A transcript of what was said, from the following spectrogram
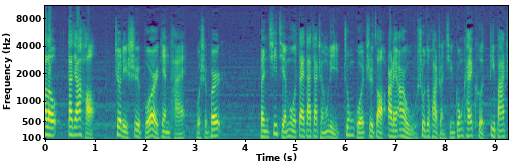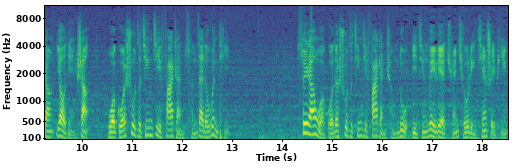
Hello，大家好，这里是博尔电台，我是奔儿。本期节目带大家整理《中国制造2025数字化转型公开课》第八章要点上我国数字经济发展存在的问题。虽然我国的数字经济发展程度已经位列全球领先水平，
